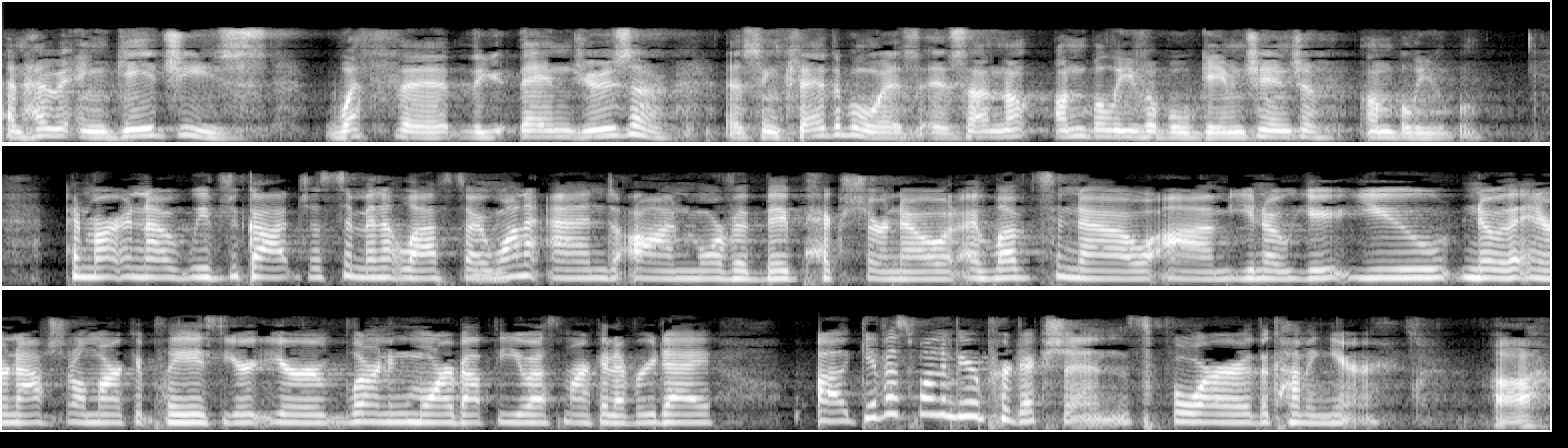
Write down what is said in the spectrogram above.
and how it engages with the, the, the end user, it's incredible. It's, it's an unbelievable game changer. Unbelievable. And Martin, uh, we've got just a minute left, so I mm-hmm. want to end on more of a big picture note. I'd love to know, um, you know, you, you know the international marketplace. You're, you're learning more about the U.S. market every day. Uh, give us one of your predictions for the coming year. Ah,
